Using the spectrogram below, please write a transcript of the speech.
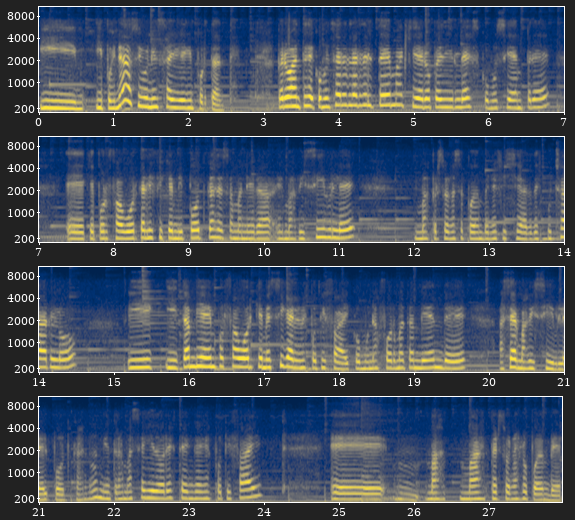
Y, pues nada, ha sido un ensayo bien importante. Pero antes de comenzar a hablar del tema, quiero pedirles, como siempre, eh, que por favor califiquen mi podcast, de esa manera es más visible, más personas se pueden beneficiar de escucharlo. Y, también, por favor, que me sigan en Spotify como una forma también de hacer más visible el podcast. Mientras más seguidores tenga en Spotify, eh, más personas lo pueden ver.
